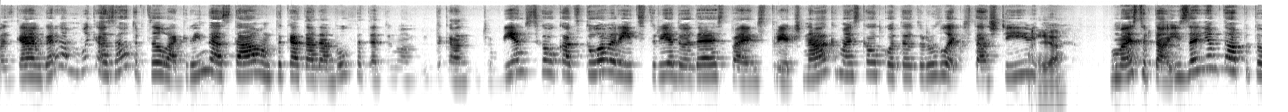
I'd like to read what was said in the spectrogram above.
mēs gājām garām, likās, jau tur cilvēki rindā stāv, un tā kā tādā bufetē, tur, no, tā kā tur viens kaut kāds toverīts, tur iedod ēst pēc priekš, nākamais kaut ko tev tur uzliek uz tā šķīvi. Jā. Un mēs tur tā izējām, tā pa to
